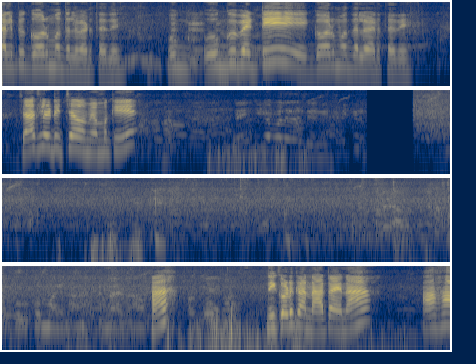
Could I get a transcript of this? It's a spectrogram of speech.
కలిపి గోరు ముద్దలు పెడుతుంది. ఉగ్గు ఉగ్గు పెట్టి గోరు ముద్దలు పెడుతుంది. చాక్లెట్ ఇచ్చావా మీ అమ్మకి? నీ కొడుకు అన్న ఆహా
